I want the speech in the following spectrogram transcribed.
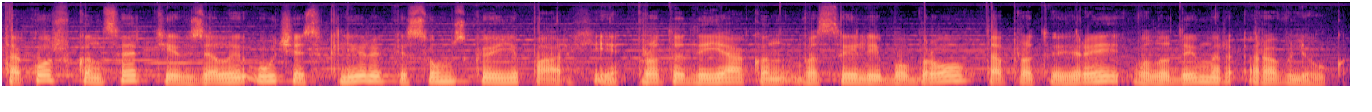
Також в концерті взяли участь клірики Сумської єпархії, протидиякон Василій Бобров та протоїрей Володимир Равлюк.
